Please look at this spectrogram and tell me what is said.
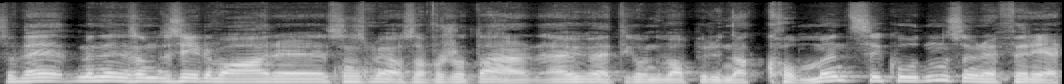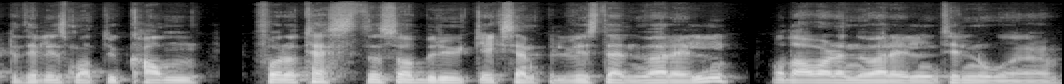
Så det, men det, som du sier, det var eh, sånn som jeg også har forstått det, er, jeg vet ikke om det var pga. comments i koden som refererte til liksom at du kan, for å teste, så bruke eksempelvis den URL-en, og da var den URL-en til noe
